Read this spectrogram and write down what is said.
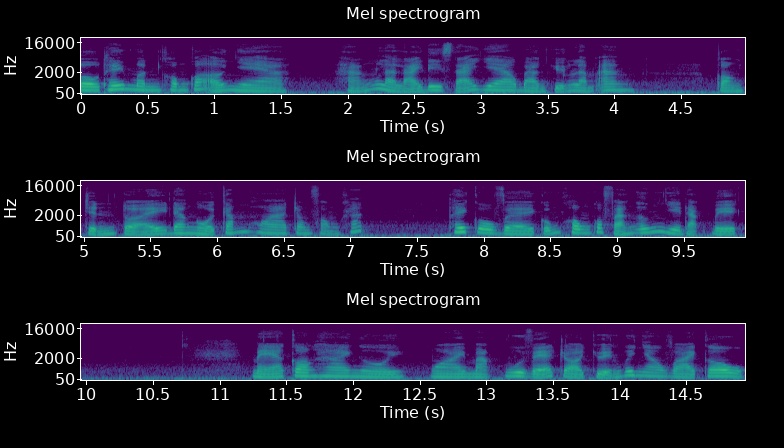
Tô Thế Minh không có ở nhà, Hẳn là lại đi xã giao bàn chuyện làm ăn. Còn Trịnh Tuệ đang ngồi cắm hoa trong phòng khách. Thấy cô về cũng không có phản ứng gì đặc biệt. Mẹ con hai người ngoài mặt vui vẻ trò chuyện với nhau vài câu.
